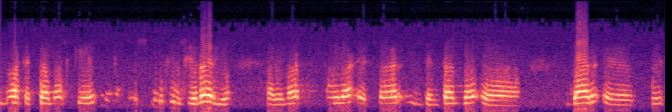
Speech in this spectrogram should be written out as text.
y no aceptamos que un funcionario, además, pueda estar intentando dar eh, pues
